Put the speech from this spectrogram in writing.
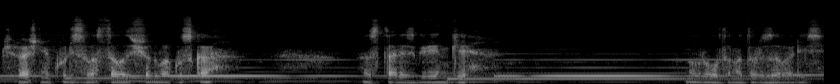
Вчерашнюю курицу осталось еще два куска. Остались гренки. Ну, Ролтона тоже заварись.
